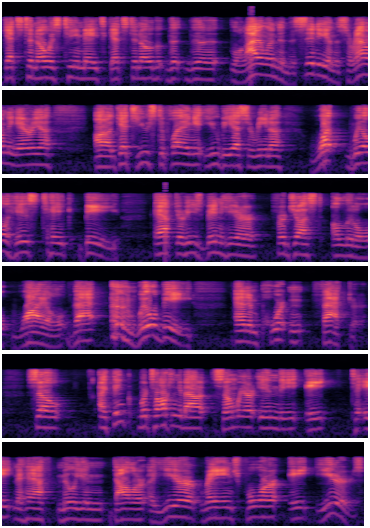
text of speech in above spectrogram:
gets to know his teammates, gets to know the, the, the Long Island and the city and the surrounding area, uh, gets used to playing at UBS Arena? What will his take be after he's been here for just a little while? That will be an important factor. So I think we're talking about somewhere in the eight to eight and a half million dollar a year range for eight years.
